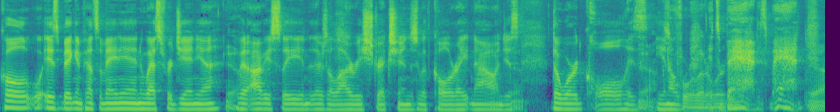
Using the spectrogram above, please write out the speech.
coal is big in Pennsylvania and West Virginia. Yeah. But obviously, there's a lot of restrictions with coal right now, and just the word coal is Yeah, you know it's bad. It's bad. yeah.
